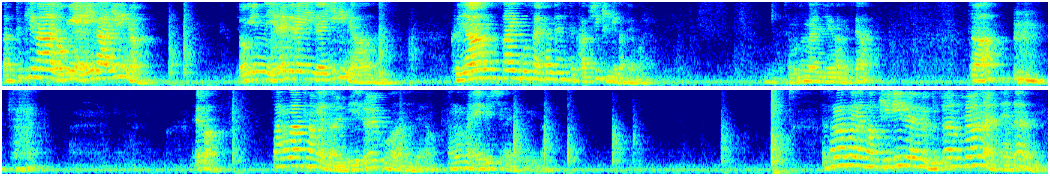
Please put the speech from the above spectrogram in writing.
자, 특히나 여기 a가 1이면 여기 있는 얘네들의 길이가 1이면 그냥 사인, 코사인, 탄젠트 값이 길이가 돼버려. 자, 무슨 말인지 이해가겠어요? 자, 1번 삼각형의 넓이를 구하는데요. 삼각형 ABC가 있습니다. 삼각형에서 길이를 문자로 표현할 때는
